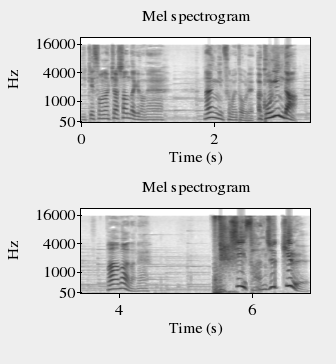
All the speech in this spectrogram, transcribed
いけそうな気がしたんだけどね。何人捕まえた俺？あ、5人だまあまあだね。1位30キル？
